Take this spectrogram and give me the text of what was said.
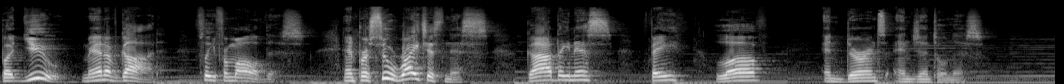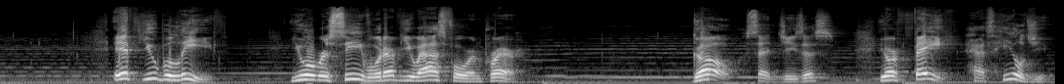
But you, man of God, flee from all of this and pursue righteousness, godliness, faith, love, endurance, and gentleness. If you believe, you will receive whatever you ask for in prayer. Go, said Jesus. Your faith has healed you.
